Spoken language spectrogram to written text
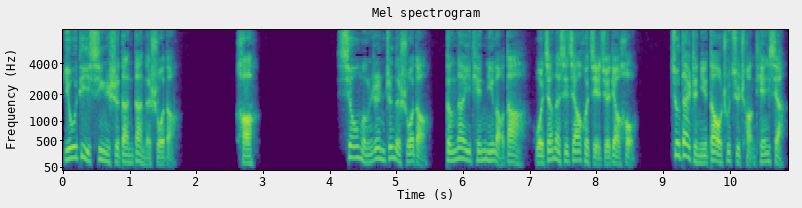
幽帝信誓旦旦的说道。“好。”萧猛认真的说道。等那一天，你老大我将那些家伙解决掉后，就带着你到处去闯天下。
